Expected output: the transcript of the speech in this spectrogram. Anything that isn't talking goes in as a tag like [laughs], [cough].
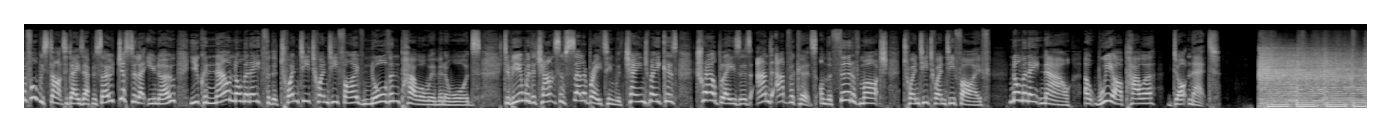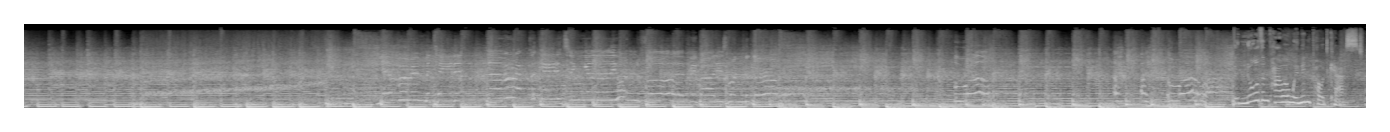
Before we start today's episode, just to let you know, you can now nominate for the 2025 Northern Power Women Awards to be in with a chance of celebrating with changemakers, trailblazers, and advocates on the 3rd of March 2025. Nominate now at wearepower.net. Northern Power Women podcast.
